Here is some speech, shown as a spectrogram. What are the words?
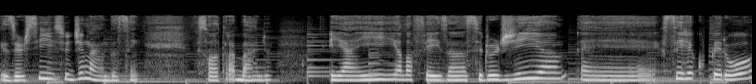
exercício, de nada, assim. Só trabalho. E aí ela fez a cirurgia, é, se recuperou,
